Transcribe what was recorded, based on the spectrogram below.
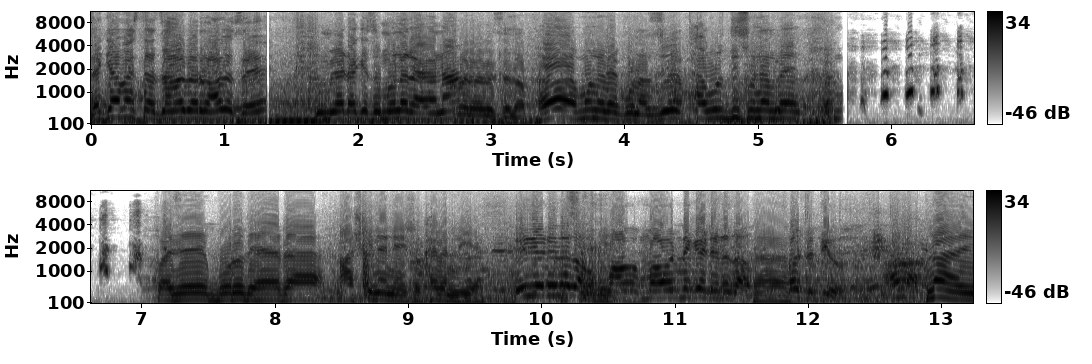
দেখি অবস্থা? যাওয়া বেরো আছে তুমি এটা কিছু মনে রাখো না? হ্যাঁ মনে রাখব না। যে ঠাকুর দিছু না কয় যে বড় দেহাটা আশ কিনে নিয়ে এসো খাবেন নাকি? এই যে এটা না দাও মাওয়ার নাকি এটা না দাও হ্যাঁ। না এই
